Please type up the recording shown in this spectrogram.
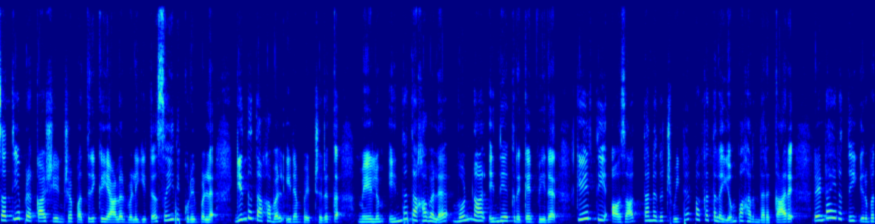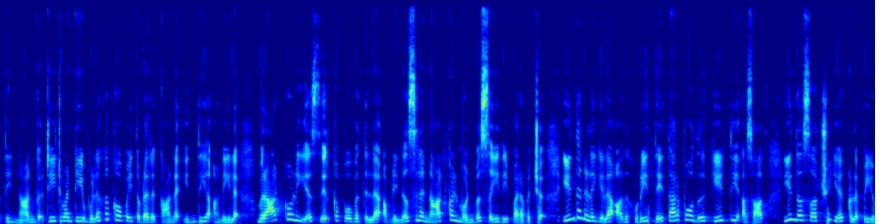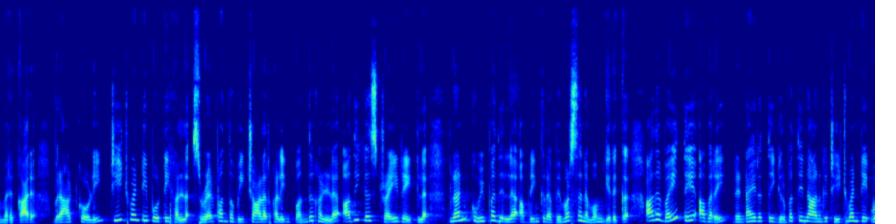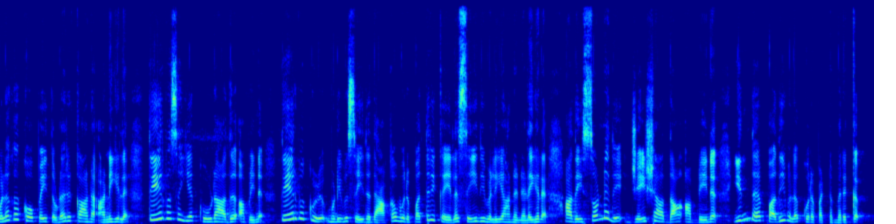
சத்யபிரகாஷ் என்ற பத்திரிகையாளர் வெளியிட்ட செய்திக்குறிப்பில் இந்த தகவல் இடம்பெற்றிருக்கு. மேலும் இந்த தகவலை முன்னாள் இந்திய கிரிக்கெட் வீரர் கீர்த்தி ஆசாத் தனது ட்விட்டர் பக்கத்திலையும் பகிர்ந்திருக்காரு. ரெண்டாயிரத்தி இருபத்தி நான்கு டி டுவெண்ட்டி உலகக்கோப்பை தொடருக்கான இந்திய அணியில் விராட் கோலியை சேர்க்க போவதில்லை அப்படின்னு சில நாட்கள் முன்பு செய்தி பரவுச்சு. இந்த நிலையில் அது குறித்தே தற்போது கீர்த்தி ஆசாத் இந்த சர்ச்சையை கிளப்பியும் இருக்காரு. விராட் கோலி டி டுவெண்ட்டி போட்டிகளில் சுழற்பந்து வீச்சாளர்களின் பந்துகளில் அதிக ஸ்ட்ரை ரேட்டில் ரன் குவிப்பதில்லை அப்படிங்கிற விமர்சனமும் இருக்குது அதை வைத்தே அவரை ரெண்டாயிரத்தி இருபத்தி நான்கு டி டுவெண்ட்டி உலகக்கோப்பை தொடருக்கான அணியில் தேர்வு செய்யக்கூடாது அப்படின்னு தேர்வுக்குழு முடிவு செய்ததாக ஒரு பத்திரிகையில் செய்தி வெளியான நிலையில். அதை சொன்னதே ஜெய்ஷா தான் அப்படின்னு இந்த பதிவில் கூறப்பட்டும் இருக்குது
